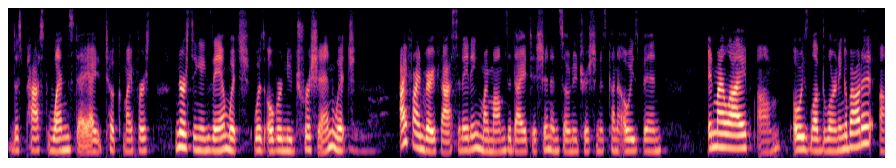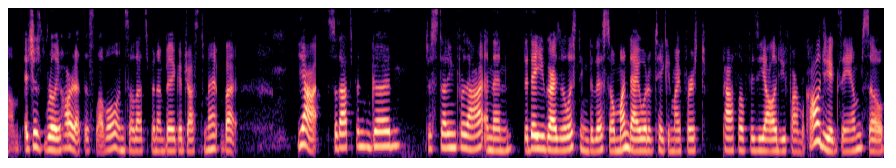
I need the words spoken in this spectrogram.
this past Wednesday, I took my first nursing exam, which was over nutrition, which I find very fascinating. My mom's a dietitian, and so nutrition has kind of always been in my life. Um, always loved learning about it. Um, it's just really hard at this level, and so that's been a big adjustment. But yeah, so that's been good. Just studying for that, and then the day you guys are listening to this, so Monday I would have taken my first pathophysiology pharmacology exam. So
